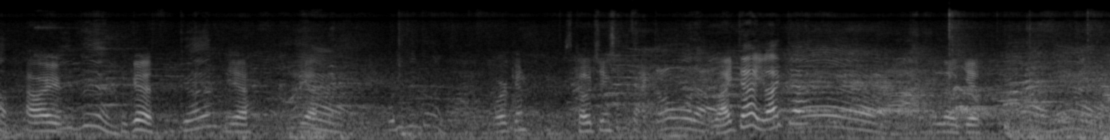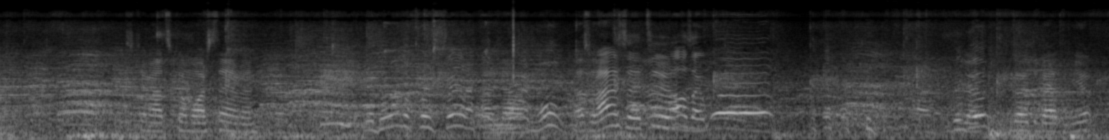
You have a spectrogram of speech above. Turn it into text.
Up? How are How you? been? You good? Good? Yeah. Yeah. What have you been doing? Working. Just coaching. You like that? You like that? Yeah. A little gift. Oh, man. Just came out to come watch them, man. Well, won the first set. I thought I you were at home. That's what I said too. I was like, woo! Good? go to the bathroom. Yep.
